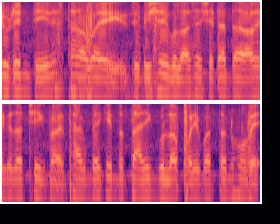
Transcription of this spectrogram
রুটিনটির ধারাবাহিক যে বিষয়গুলো আছে, সেটার ধারাবাহিকতা ঠিকভাবে থাকবে, কিন্তু তারিখগুলো পরিবর্তন হবে।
